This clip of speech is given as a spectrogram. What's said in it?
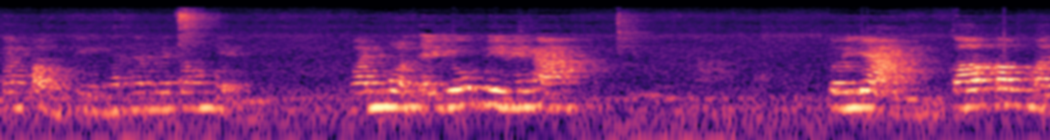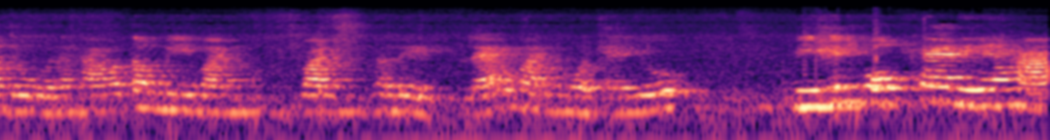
ถ้าของจริงท่านจะไม่ต้องเห็น วันหมดอายุมีไหมคะ ตัวอย่างก็ต้องมาดูนะคะ ว่าต้องมีวันวันผลิตและวันหมดอายุ มีไม่พกแค่นี้นะคะ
